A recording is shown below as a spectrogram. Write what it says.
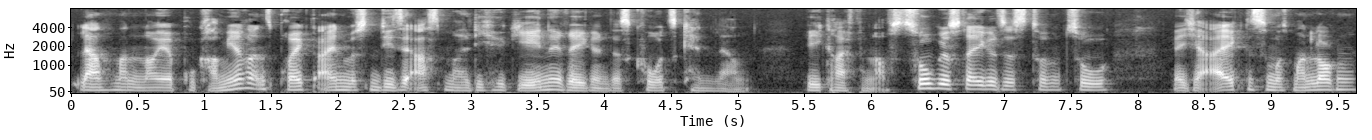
lernt man neue Programmierer ins Projekt ein, müssen diese erstmal die Hygieneregeln des Codes kennenlernen. Wie greift man aufs Zugriffsregelsystem zu? Welche Ereignisse muss man loggen?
